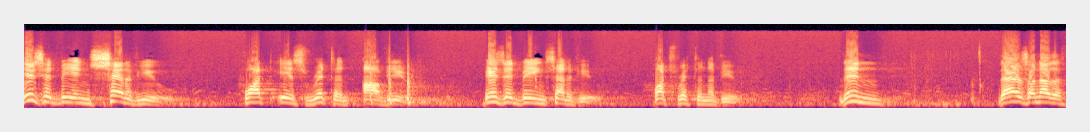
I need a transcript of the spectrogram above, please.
Is it being said of you what is written of you? Is it being said of you what's written of you? Then there's another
